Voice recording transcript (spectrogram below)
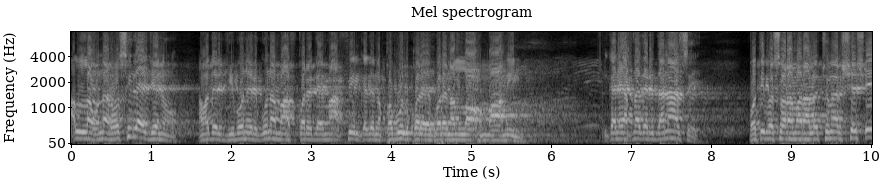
আল্লাহ ওনার ওসিলায় যেন আমাদের জীবনের গুনাহ মাফ করে দেয়, মাহফিলকে যেন কবুল করে বলেন আল্লাহ আমিন। এখানে আপনাদের জানা আছে, প্রতি বছর আমার আলোচনার শেষে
